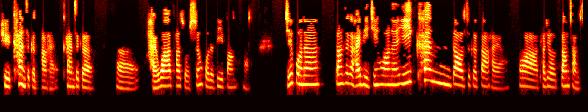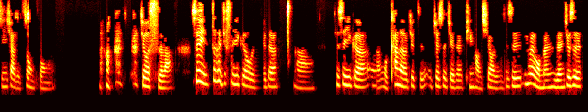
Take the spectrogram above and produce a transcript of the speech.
去看这个大海，看这个呃海蛙它所生活的地方啊。结果呢，当这个海底金蛙呢一看到这个大海啊，哇，它就当场惊吓的中风了，就死了。所以这个就是一个我觉得啊，就是一个呃，我看了就只就是觉得挺好笑的，就是因为我们人就是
